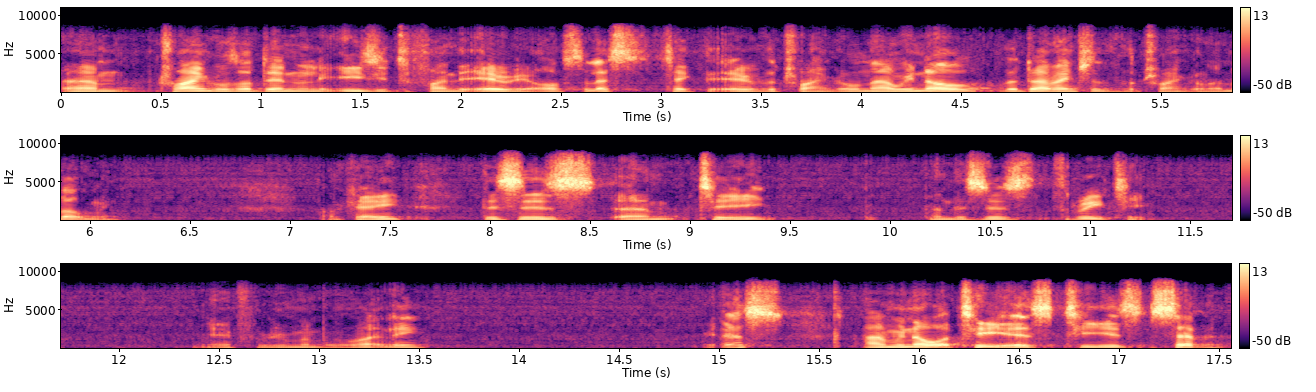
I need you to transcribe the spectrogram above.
Um, triangles are generally easy to find the area of, so let's take the area of the triangle. Now we know the dimensions of the triangle, don't we? Okay, this is um, t, and this is 3t. If we remember rightly. Yes. And we know what t is. t is 7.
